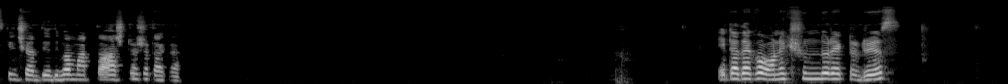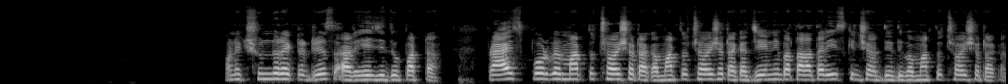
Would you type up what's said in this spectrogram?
স্ক্রিনশট দিয়ে দিবা। মাত্র আটশোশো টাকা। এটা দেখো, অনেক সুন্দর একটা ড্রেস অনেক সুন্দর একটা ড্রেস, আর এই যে দুপাট্টা। প্রাইস পড়বে মাত্র ছয়শো টাকা, মাত্র ছয়শো টাকা। যে নিবা তাড়াতাড়ি স্ক্রিনশট দিয়ে দিবা, মাত্র ছয়শো টাকা।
